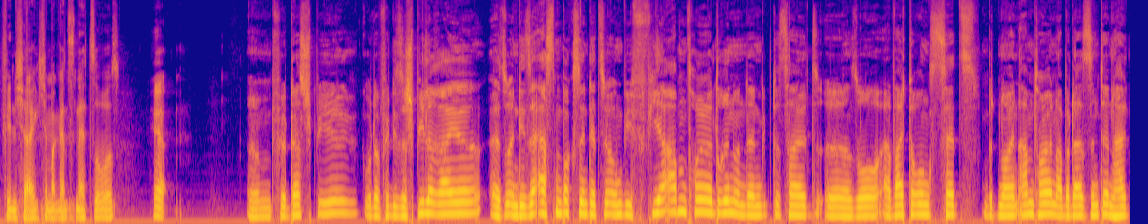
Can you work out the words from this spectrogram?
find ich ja eigentlich immer ganz nett, sowas. Ähm, für das Spiel oder für diese Spielereihe, also in dieser ersten Box sind jetzt irgendwie vier Abenteuer drin und dann gibt es halt äh, so Erweiterungssets mit neuen Abenteuern, aber da sind dann halt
